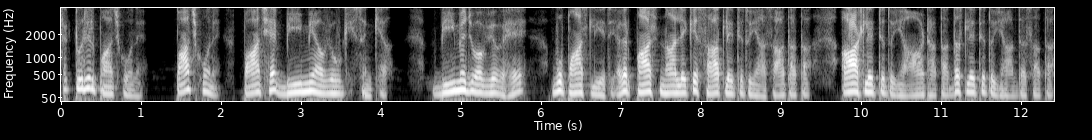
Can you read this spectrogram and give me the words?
फैक्टोरियल पाँच कौन है। पाँच कौन है। पाँच है बी में अवयवों की संख्या। बी में जो अवयव है, वो पाँच लिए थे। अगर पाँच ना लेके सात लेते तो यहाँ सात आता। आठ लेते तो यहाँ आठ आता। दस लेते तो यहाँ दस आता।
